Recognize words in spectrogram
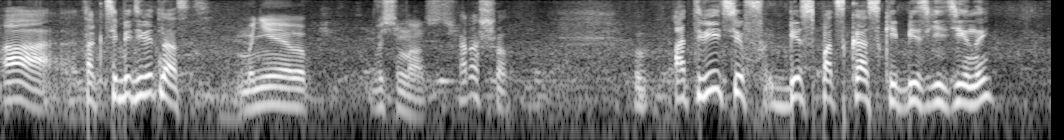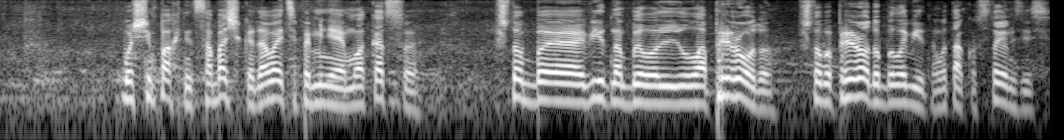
А, так тебе 19. Мне 18. Хорошо. Ответив без подсказки, без единой. Очень пахнет собачкой. Давайте поменяем локацию, чтобы видно было природу. Чтобы природу было видно. Вот так вот, стоим здесь.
